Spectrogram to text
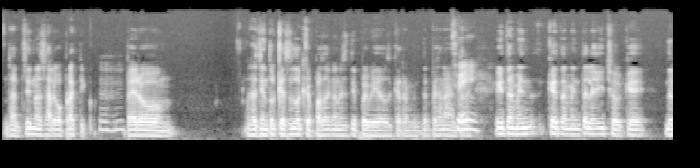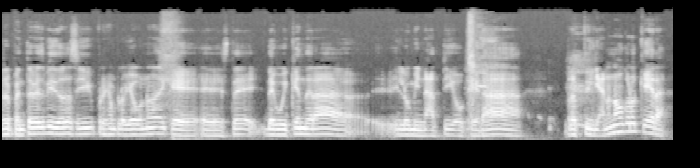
qué? o sea, sí no es algo práctico, Ujú. pero o sea, siento que eso es lo que pasa con ese tipo de videos que realmente empiezan a entrar. Sí. Y también que también te le he dicho que de repente ves videos así, por ejemplo, yo uno de que eh, este The Weeknd era Illuminati o que era reptiliano, no creo que era.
